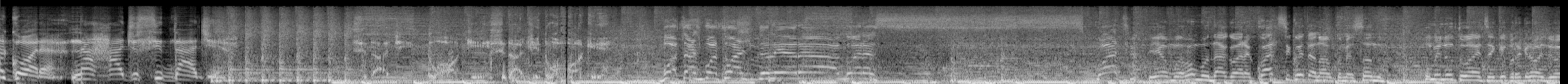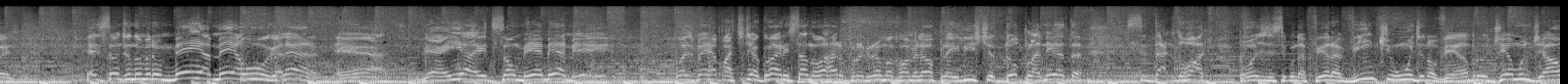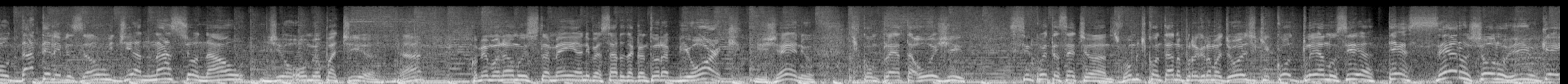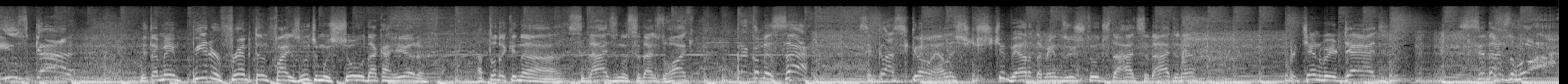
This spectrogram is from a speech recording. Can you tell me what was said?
Agora, na Rádio Cidade. Cidade do Rock. Cidade do Rock. Boa tarde, boa tarde, galera. Agora. Quatro. Vamos mudar agora. 4h59, começando um minuto antes aqui o programa de hoje. Edição de número 661, galera. É, vem aí a edição 666. Pois bem, a partir de agora está no ar o programa com a melhor playlist do planeta, Cidade do Rock. Hoje, segunda-feira, 21 de novembro, Dia Mundial da Televisão e Dia Nacional de Homeopatia, né? Comemoramos também aniversário da cantora Bjork, gênio, que completa hoje 57 anos. Vamos te contar no programa de hoje que Coldplay anuncia terceiro show no Rio. Que isso, cara? E também Peter Frampton faz último show da carreira. Tá tudo aqui na cidade, no Cidade do Rock. Para começar, esse classicão, elas estiveram também nos estúdios da Rádio Cidade, né? Pretend We're Dead, Cidade do Rock.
